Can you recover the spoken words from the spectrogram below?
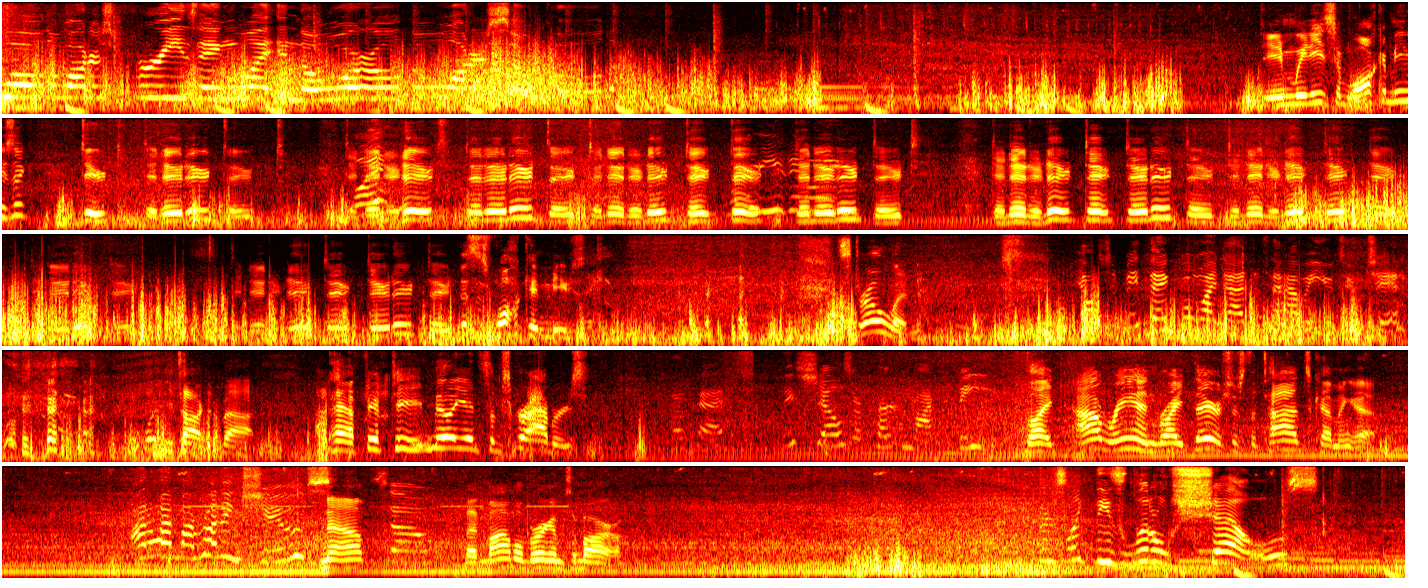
Whoa, the water's freezing. What in the world? And we need some walking music. Doot, do do do doot. What? Doot, do What doot, doot. Doot, doot, doot, doot, doot, doot, doot. Doot, doot, doot. This is walking music. Strolling. Y'all should be thankful my dad doesn't have a YouTube channel. What are you talking about? I'd have 15 million subscribers. Okay. These shells are hurting my feet. Like I ran right there. It's just the tide's coming up. I don't have my running shoes. No, So but mom will bring them tomorrow. there's like these little shells.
